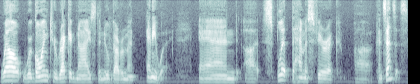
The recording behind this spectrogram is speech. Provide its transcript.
well, we're going to recognize the new government anyway, and uh, split the hemispheric uh, consensus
